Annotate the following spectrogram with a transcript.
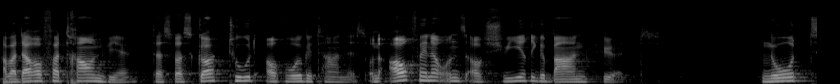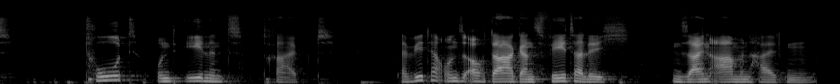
aber darauf vertrauen wir, dass was Gott tut, auch wohlgetan ist. Und auch wenn er uns auf schwierige Bahnen führt, Not, Tod und Elend treibt, dann wird er uns auch da ganz väterlich in seinen Armen halten.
